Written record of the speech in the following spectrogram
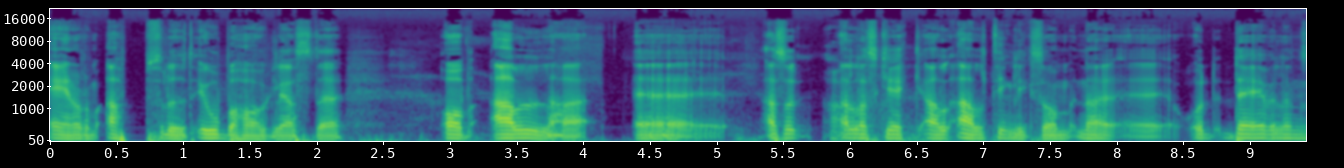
en av de absolut obehagligaste av alla, eh, alltså alla skräck, all, allting liksom. När, eh, och det är väl en,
